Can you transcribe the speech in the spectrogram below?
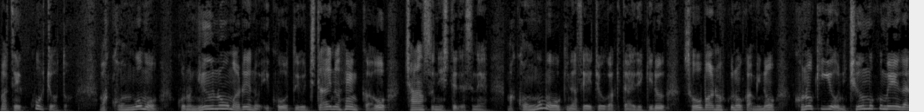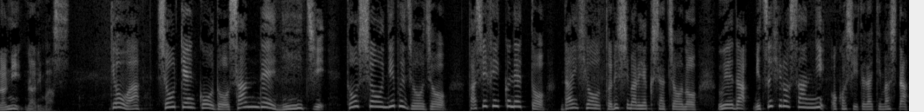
まあ、絶好調と。まあ、今後もこのニューノーマルへの移行という時代の変化をチャンスにしてですね、まあ、今後も大きな成長が期待できる相場の福の神のこの企業に注目銘柄になります。今日は証券コード3021東証2部上場パシフィックネット代表取締役社長の上田光弘さんにお越しいただきました。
